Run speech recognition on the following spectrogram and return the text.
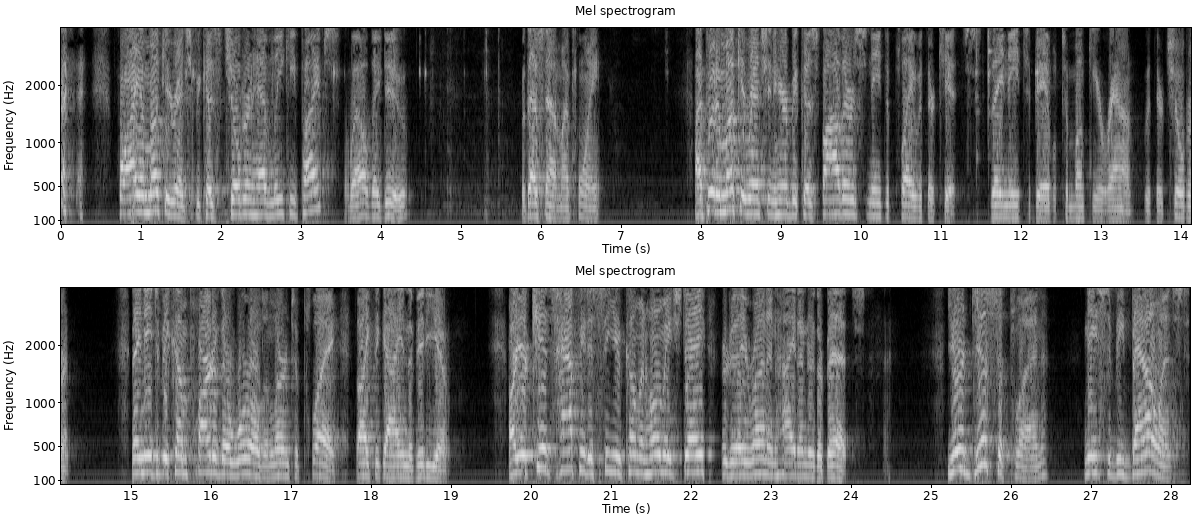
Why a monkey wrench? Because children have leaky pipes? Well, they do. But that's not my point. I put a monkey wrench in here because fathers need to play with their kids. They need to be able to monkey around with their children. They need to become part of their world and learn to play, like the guy in the video. Are your kids happy to see you coming home each day, or do they run and hide under their beds? Your discipline needs to be balanced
